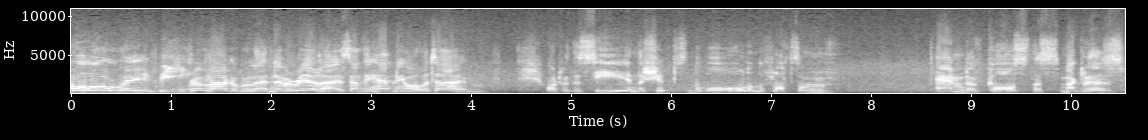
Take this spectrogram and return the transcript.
always busy. Remarkable. I'd never realized. Something happening all the time. What with the sea and the ships and the wall and the flotsam. And, of course, the smugglers.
